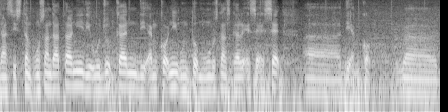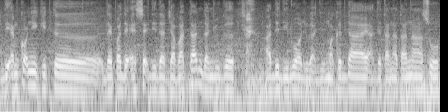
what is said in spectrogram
dan sistem pengurusan data ni diwujudkan di MCOT ni untuk menguruskan segala aset-aset uh, di MCOT. Uh, di MCOT ni kita daripada aset di dalam jabatan dan juga ada di luar juga di rumah kedai ada tanah-tanah so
